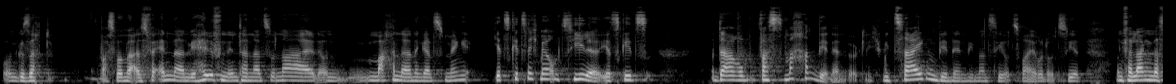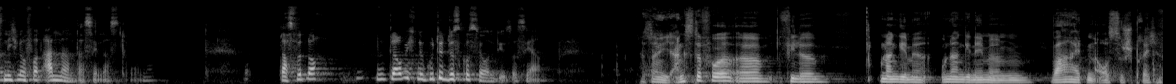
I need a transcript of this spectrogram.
und gesagt, was wollen wir alles verändern? Wir helfen international und machen da eine ganze Menge. Jetzt geht's nicht mehr um Ziele. Jetzt geht's darum, was machen wir denn wirklich? Wie zeigen wir denn, wie man CO2 reduziert? Und verlangen das nicht nur von anderen, dass sie das tun. Das wird noch, glaube ich, eine gute Diskussion dieses Jahr. Hast du eigentlich Angst davor, äh, viele unangenehme, unangenehme Wahrheiten auszusprechen?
